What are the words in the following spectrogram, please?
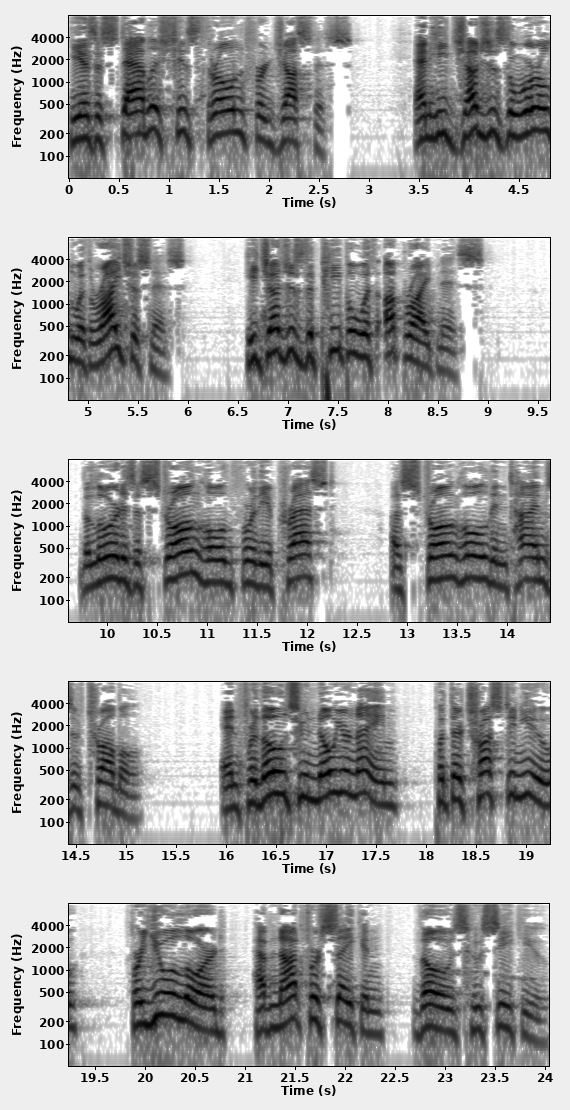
He has established his throne for justice, and he judges the world with righteousness. He judges the people with uprightness. The Lord is a stronghold for the oppressed, a stronghold in times of trouble. And for those who know your name, put their trust in you, for you, O Lord, have not forsaken those who seek you.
